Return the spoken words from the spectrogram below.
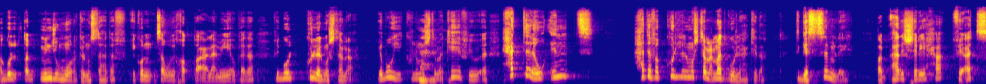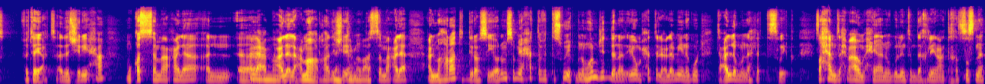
أقول طيب من جمهورك المستهدف؟ يكون مسوي خطة إعلامية وكذا فيقول كل المجتمع يا أبوي كل المجتمع كيف حتى لو أنت هدفك كل المجتمع ما تقول لها كذا تقسم لي. طيب هذه الشريحة فئة فتيات. هذه الشريحه مقسمة على آه، الأعمار. على الأعمار. هذه الشريحه. مقسمة على على المهارات الدراسية وأنا مسميها حتى في التسويق. من المهم جدا. اليوم حتى الإعلاميين أقول تعلموا من أهل التسويق. صح أمزح معاهم أحيانا واقول أنتم داخلين على تخصصنا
